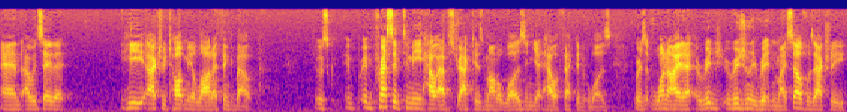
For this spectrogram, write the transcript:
and I would say that he actually taught me a lot, I think, about it was im- impressive to me how abstract his model was and yet how effective it was. Whereas one I had orig- originally written myself was actually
